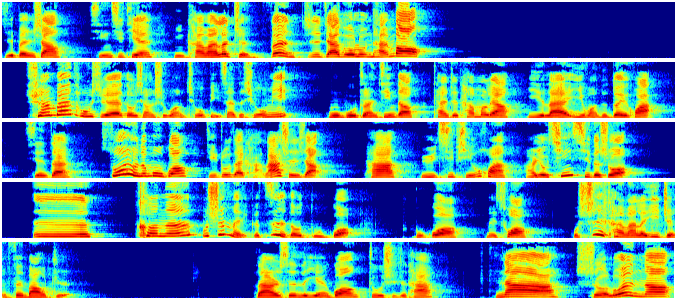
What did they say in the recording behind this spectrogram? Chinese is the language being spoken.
基本上星期天你看完了整份《芝加哥论坛报》。全班同学都像是网球比赛的球迷，目不转睛地看着他们俩一来一往的对话。现在，所有的目光集中在卡拉身上，他。语气平缓而又清晰地说：“嗯，可能不是每个字都读过，不过没错，我是看完了一整份报纸。”拉尔森的眼光注视着他。那社论呢？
